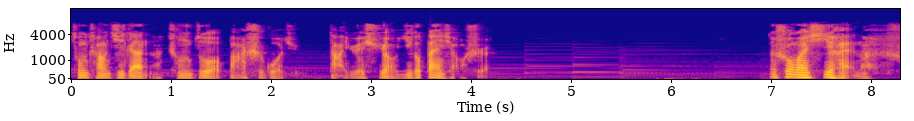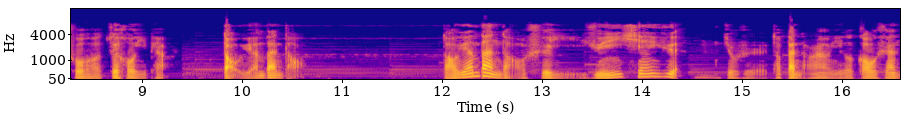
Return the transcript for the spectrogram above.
从长崎站呢乘坐巴士过去。大约需要一个半小时。那说完西海呢？说最后一片岛原半岛。岛原半岛是以云仙岳，就是它半岛上有一个高山，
